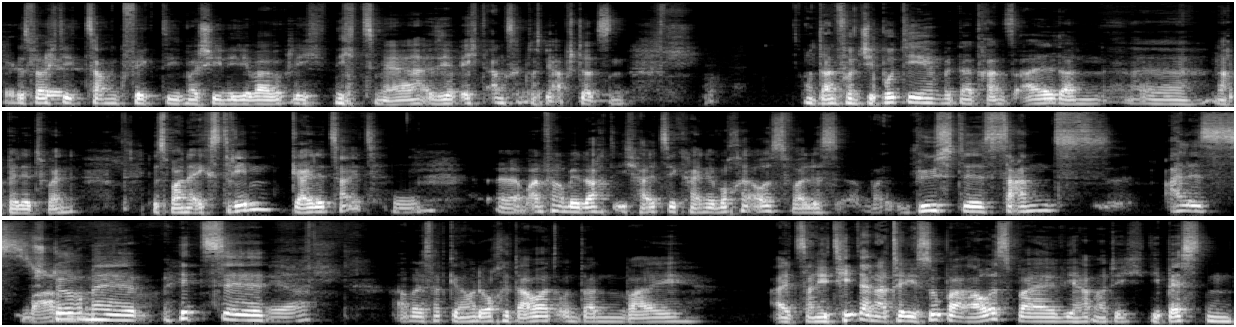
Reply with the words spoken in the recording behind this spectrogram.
das war Okay. richtig zusammengefickt, die Maschine, die war wirklich nichts mehr. Also ich habe echt Angst gehabt, dass wir abstürzen. Und dann von Djibouti mit einer Transall dann äh, nach Beletwen. Das war eine extrem geile Zeit. Äh, am Anfang habe ich gedacht, ich halte sie keine Woche aus, weil es Wüste, Sand, alles Warm. Stürme, Hitze. Ja. Aber das hat genau eine Woche gedauert und dann war ich als Sanitäter natürlich super raus, weil wir haben natürlich die besten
